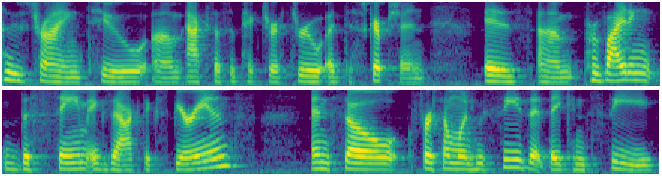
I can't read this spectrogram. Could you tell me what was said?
who's trying to um, access a picture through a description is um, providing the same exact experience. And so for someone who sees it, they can see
